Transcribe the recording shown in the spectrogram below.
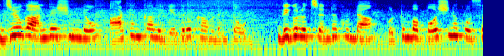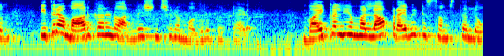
ఉద్యోగ అన్వేషణలో ఆటంకాలు ఎదురు కావడంతో దిగులు చెందకుండా కుటుంబ పోషణ కోసం ఇతర మార్గాలను అన్వేషించడం మొదలుపెట్టాడు. వైకల్యం వల్ల ప్రైవేటు సంస్థల్లో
